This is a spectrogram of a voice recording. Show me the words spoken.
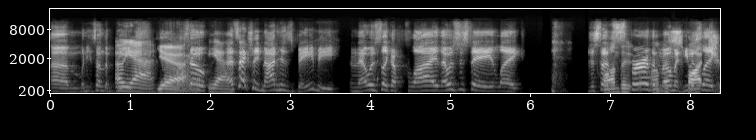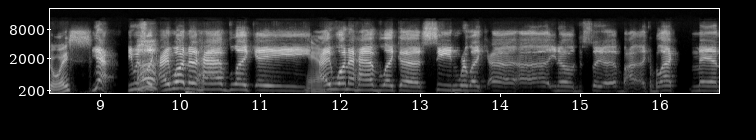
um, when he's on the beach. oh yeah. Yeah. So yeah. that's actually not his baby, and that was like a fly. That was just a like, just a on the spur of the on moment. the he was like, choice. yeah, he was like, I want to have like a, Yeah. I want to have like a scene where like, uh, uh you know, just a, like a black man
